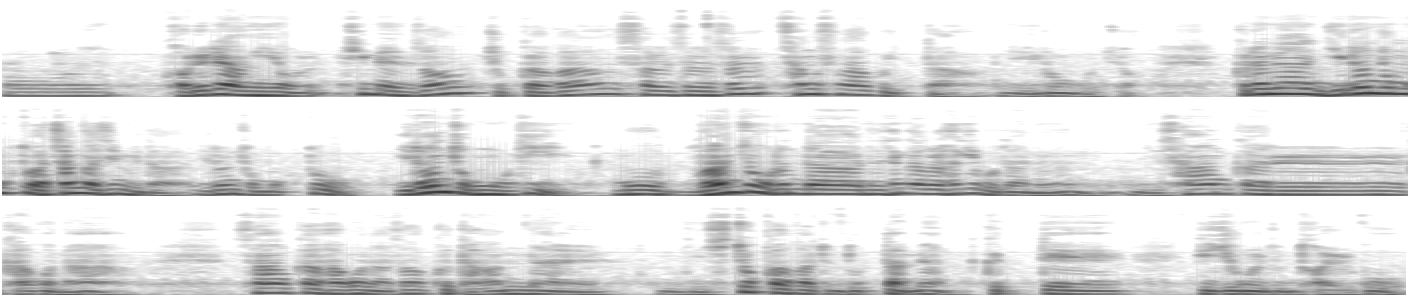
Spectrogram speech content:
어, 거래량이 튀면서 주가가 설설설 상승하고 있다 이런 거죠. 그러면 이런 종목도 마찬가지입니다. 이런 종목도 이런 종목이 뭐 무한정 오른다는 생각을 하기보다는 상한가를 가거나 상한가 가고 나서 그 다음날 시초가가 좀 높다면 그때 비중을 좀 덜고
